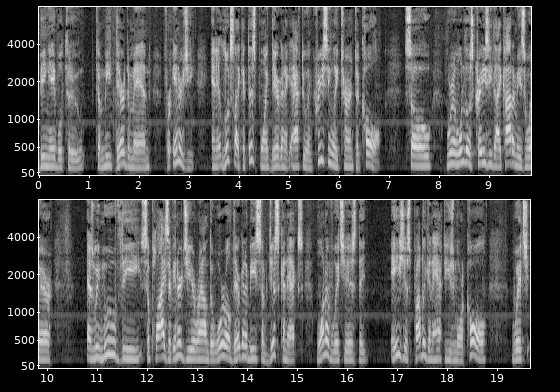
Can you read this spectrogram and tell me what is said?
being able to to meet their demand for energy? And it looks like at this point they're going to have to increasingly turn to coal. So we're in one of those crazy dichotomies where as we move the supplies of energy around the world, there are going to be some disconnects. One of which is that Asia is probably going to have to use more coal, which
